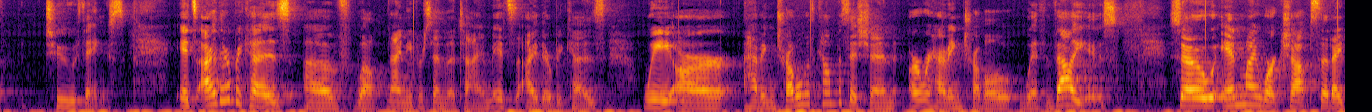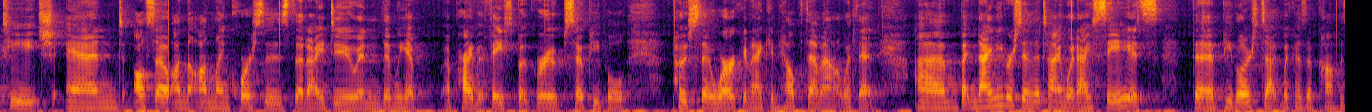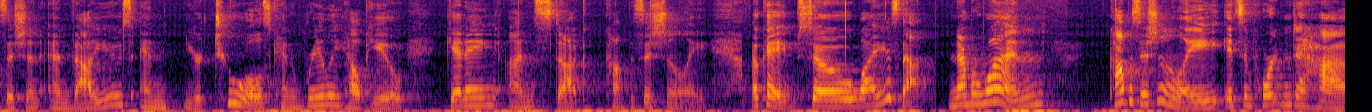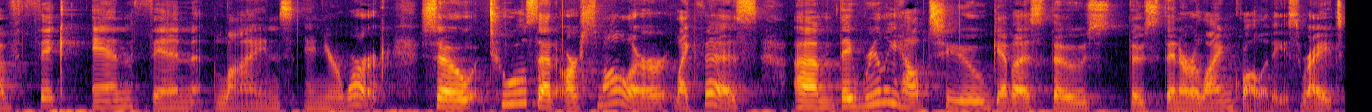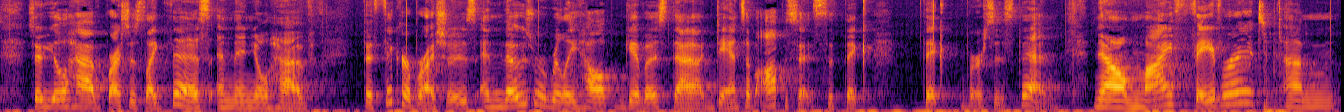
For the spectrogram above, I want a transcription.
two things. It's either because of, well, 90% of the time, it's either because we are having trouble with composition or we're having trouble with values. So, in my workshops that I teach, and also on the online courses that I do, and then we have a private Facebook group so people post their work and I can help them out with it. Um, but 90% of the time, what I see, is the people are stuck because of composition and values, and your tools can really help you getting unstuck compositionally. Okay, so why is that? Number one, compositionally, it's important to have thick and thin lines in your work. So tools that are smaller like this, um, they really help to give us those those thinner line qualities, right? So you'll have brushes like this and then you'll have the thicker brushes, and those will really help give us that dance of opposites, the thick, thick versus thin. Now, my favorite um,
